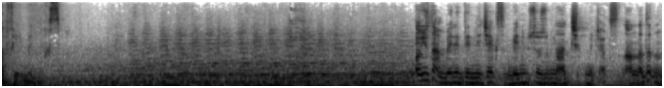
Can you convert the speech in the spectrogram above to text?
Aferin benim kızıma. O yüzden beni dinleyeceksin. Benim sözümden çıkmayacaksın. Anladın mı?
